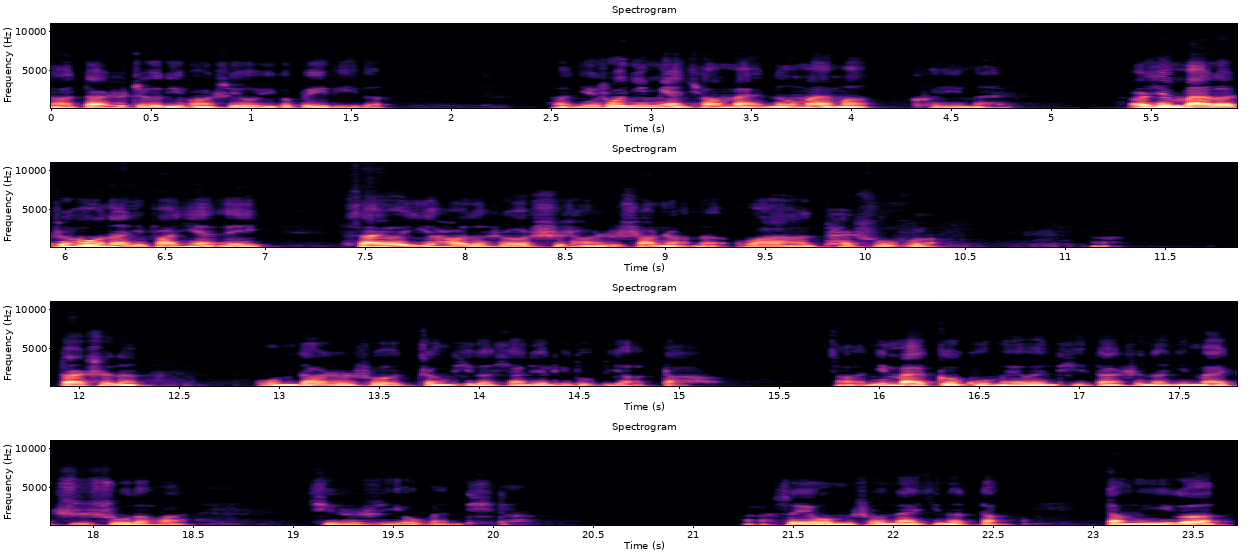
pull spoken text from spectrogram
啊，但是这个地方是有一个背离的啊。你说你勉强买能买吗？可以买，而且买了之后呢，你发现哎，三月一号的时候市场是上涨的，哇，太舒服了啊。但是呢，我们当时说整体的下跌力度比较大。啊，你买个股没问题，但是呢，你买指数的话，其实是有问题的，所以我们说耐心的等，等一个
